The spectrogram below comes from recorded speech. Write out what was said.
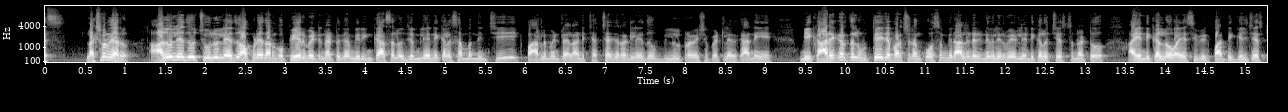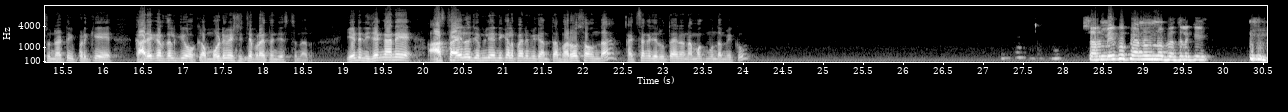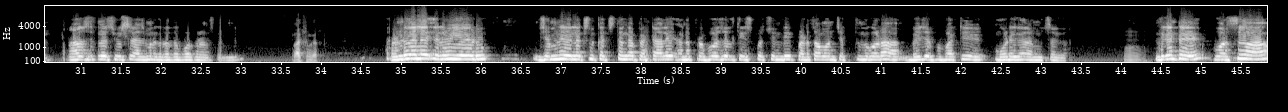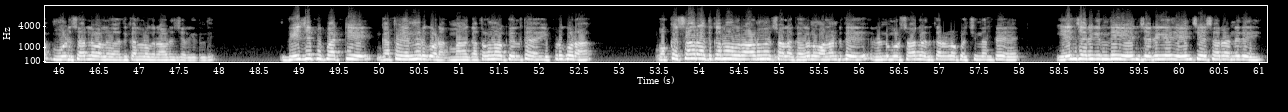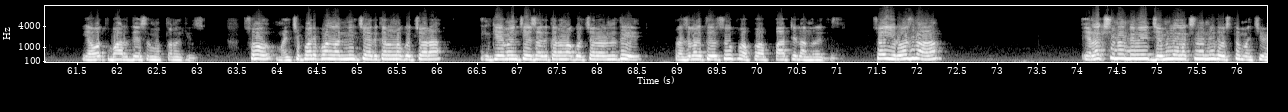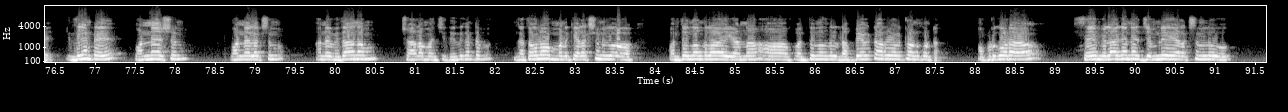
Yes Laxman గారు ఆలు లేదు చూలు లేదు అప్పుడే దానికి పేరు పెట్టినట్టుగా మీరు ఇంకా అసలు జమిలీ ఎన్నికలకు సంబంధించి పార్లమెంట్లో ఎలాంటి చర్చ జరగలేదు బిల్లులు ప్రవేశపెట్టలేదు కానీ మీ కార్యకర్తలను ఉత్తేజపరచడం కోసం మీరు ఆల్రెడీ రెండు వేల ఇరవై ఏడు ఎన్నికలు వచ్చేస్తున్నట్టు ఆ ఎన్నికల్లో వైఎస్సీపీ పార్టీ గెలిచేస్తున్నట్టు ఇప్పటికే కార్యకర్తలకి ఒక మోటివేషన్ ఇచ్చే ప్రయత్నం చేస్తున్నారు. ఏంటి నిజంగానే ఆ స్థాయిలో జమిలీ ఎన్నికలపైన మీకు అంత భరోసా ఉందా? ఖచ్చితంగా జరుగుతాయన్న నమ్మకం ఉందా మీకు? సార్ మీకు ప్యానల్ ఉన్న పెద్దలకి రాజకీయ శివశ్రీ యాజమానికి హృదయపూర్వక నమస్కారం లక్ష్మణ్ గారు. రెండు వేల ఇరవై ఏడు జమినీ ఎలక్షన్ ఖచ్చితంగా పెట్టాలి అన్న ప్రపోజల్ తీసుకొచ్చింది పెడతామని చెప్తుంది కూడా బీజేపీ పార్టీ మోడీ గారు అమిత్ షా గారు. ఎందుకంటే వరుసగా మూడు సార్లు వాళ్ళు అధికారంలోకి రావడం జరిగింది. బీజేపీ పార్టీ గతం ఎన్నడు కూడా మన గతంలోకి వెళ్తే ఇప్పుడు కూడా ఒక్కసారి అధికారంలోకి రావడమే చాలా గగనం. అలాంటిది రెండు మూడు సార్లు అధికారంలోకి వచ్చిందంటే ఏం జరిగింది ఏం జరిగి ఏం చేశారు అనేది యావత్ భారతదేశం మొత్తానికి తెలుసు. సో మంచి పరిపాలన అందించి అధికారంలోకి వచ్చారా? ఇంకేమేం చేసి అధికారంలోకి వచ్చారా అనేది ప్రజలకు తెలుసు ప- ప- పార్టీలు అందరికీ తెలుసు. సో ఈ రోజున ఎలక్షన్ అనేవి జమిల్ ఎలక్షన్ అనేది వస్తే మంచివే. ఎందుకంటే వన్ నేషన్ వన్ ఎలక్షన్ అనే విధానం చాలా మంచిది. ఎందుకంటే గతంలో మనకి ఎలక్షన్ పంతొమ్మిది వందల ఎన్న- పంతొమ్మిది వందల డెబ్బై ఒకటి అరవై ఒకటిలో అనుకుంటా. అప్పుడు కూడా సేమ్ ఇలాగనే జమిలీ ఎలక్షన్లు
